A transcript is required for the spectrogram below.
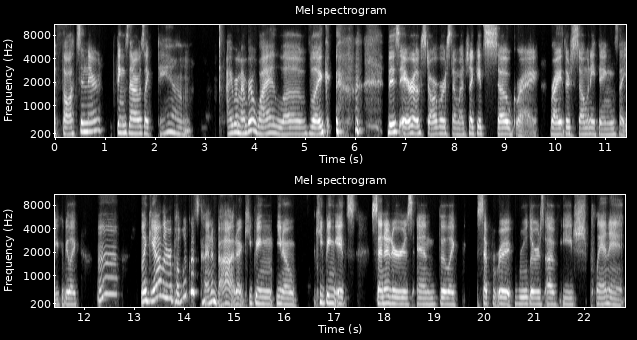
thoughts in there, things that I was like, damn, I remember why I love like this era of Star Wars so much. Like it's so gray, right? There's so many things that you could be like, uh, like yeah the republic was kind of bad at keeping you know keeping its senators and the like separate rulers of each planet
